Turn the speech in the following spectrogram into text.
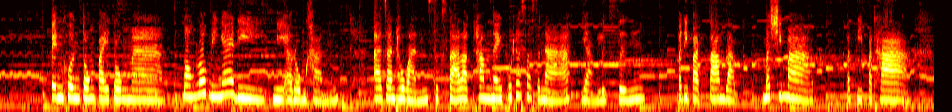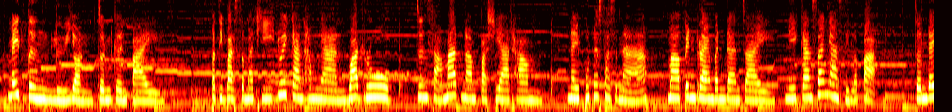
ๆ เป็นคนตรงไปตรงมา มองโลกในแง่ดี มีอารมณ์ขันอาจารย์ถวันศึกษาหลักธรรมในพุทธศาสนาอย่างลึกซึ้ง ปฏิบัติตามหลักมัชชิมา ปฏิปทา ไม่ตึงหรือหย่อนจนเกินไป ปฏิบัติสมาธิด้วยการทำงานวาดรูป จึงสามารถนำปรัชญาธรรม ในพุทธศาสนามาเป็นแรงบันดาลใจในการสร้างงานศิลปะ จนได้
